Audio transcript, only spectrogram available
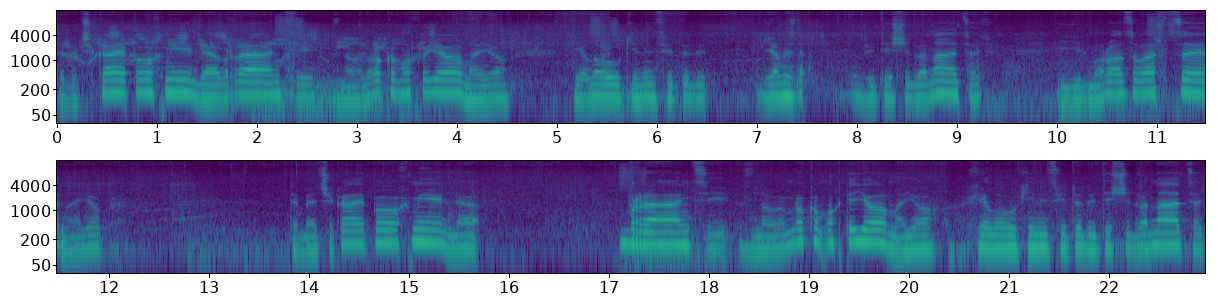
Тебе чекає похмілля вранці. Новим роком охуйо майо. Hello, кінець світу. Я не зня... 2012. І Дід Мороз ваш це найоб. Тебе чекає похмілля. Вранці. З Новим роком ох йо-майо. Hello, кінець світу 2012.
